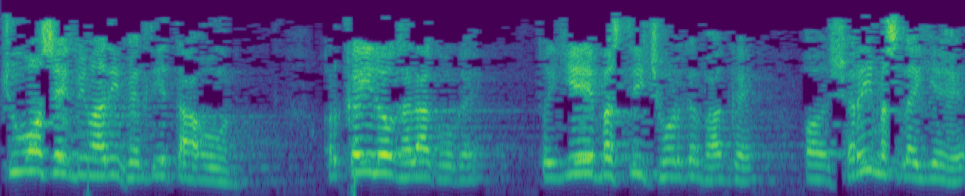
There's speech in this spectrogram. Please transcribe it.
چوہوں سے ایک بیماری پھیلتی ہے تعاون اور کئی لوگ ہلاک ہو گئے۔ تو یہ بستی چھوڑ کر بھاگ گئے۔ اور شرعی مسئلہ یہ ہے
